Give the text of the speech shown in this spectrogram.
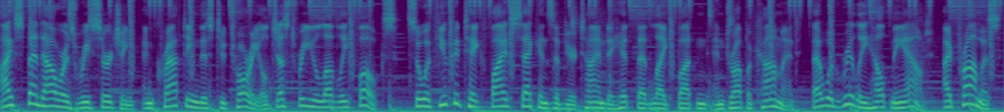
I've spent hours researching and crafting this tutorial just for you lovely folks. So if you could take 5 seconds of your time to hit that like button and drop a comment, that would really help me out. I promise,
